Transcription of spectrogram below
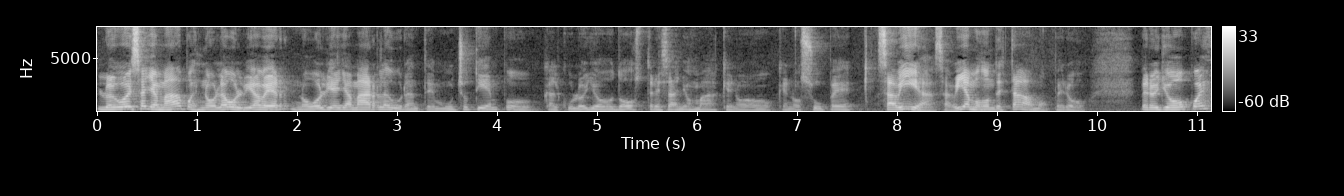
Luego esa llamada, pues no la volví a ver, no volví a llamarla durante mucho tiempo, calculo yo dos, tres años más que no, que no supe, sabía, sabíamos dónde estábamos, pero, pero yo pues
